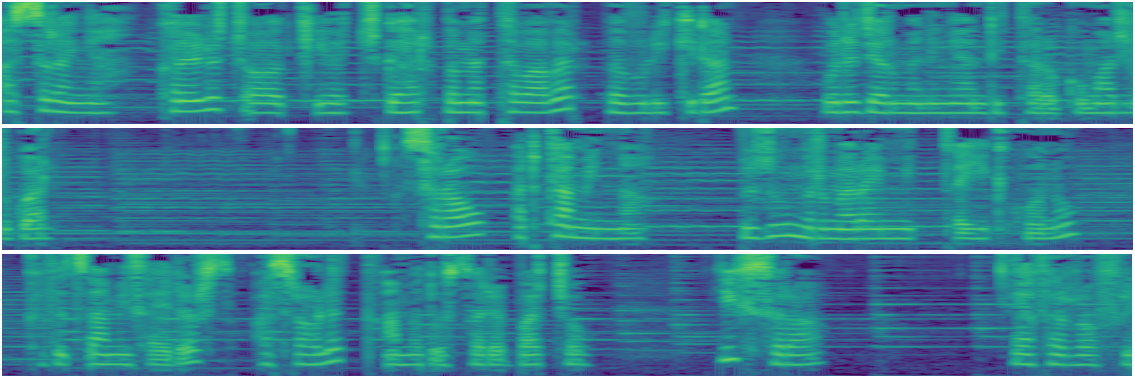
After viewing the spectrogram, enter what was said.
አስረኛ ከሌሎች አዋቂዎች ጋር በመተባበር በብሉይ ኪዳን ወደ ጀርመንኛ እንዲተረጉም አድርጓል። ስራው አድካሚና ብዙ ምርመራ የሚጠይቅ ሆኖ ከፍጻሜ ሳይደርስ 12 ዓመት ወሰደባቸው። ይህ ስራ ያፈራው ፍሬ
